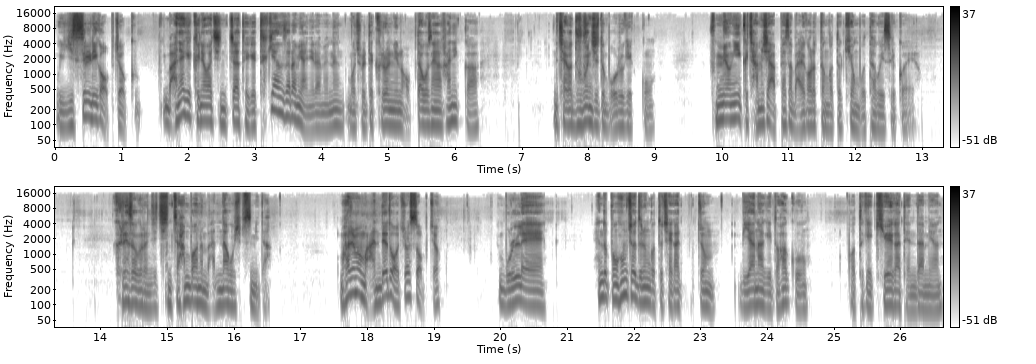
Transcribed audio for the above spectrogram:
뭐 있을 리가 없죠. 그 만약에 그녀가 진짜 되게 특이한 사람이 아니라면은 뭐 절대 그럴 일은 없다고 생각하니까 근데 제가 누군지도 모르겠고 분명히 그 잠시 앞에서 말 걸었던 것도 기억 못하고 있을 거예요. 그래서 그런지 진짜 한 번은 만나고 싶습니다. 뭐 하지만 뭐 안 돼도 어쩔 수 없죠. 몰래 핸드폰 훔쳐 들은 것도 제가 좀 미안하기도 하고 뭐 어떻게 기회가 된다면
